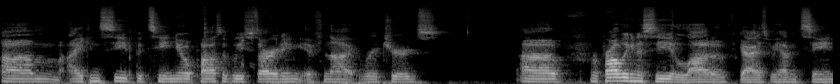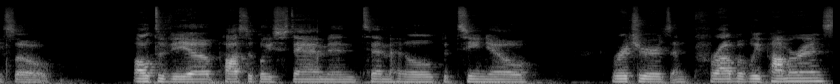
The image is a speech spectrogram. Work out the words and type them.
Um, I can see Patino possibly starting, if not Richards. Uh, we're probably going to see a lot of guys we haven't seen, so Altavilla, possibly Stammen, Tim Hill, Patino, Richards, and probably Pomeranz.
